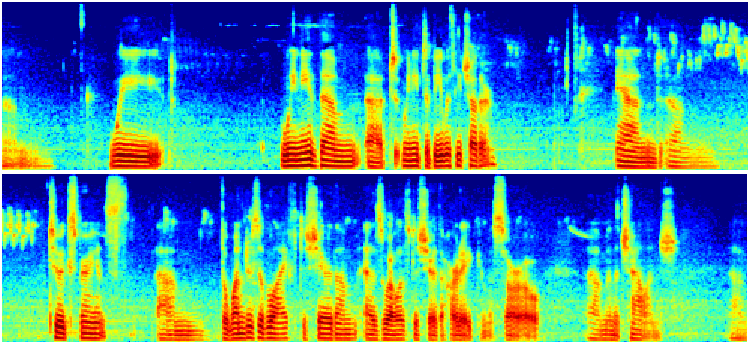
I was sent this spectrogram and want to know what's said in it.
Um, we we need them. Uh, to, we need to be with each other and um, to experience um, the wonders of life, to share them, as well as to share the heartache and the sorrow um, and the challenge. Um,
